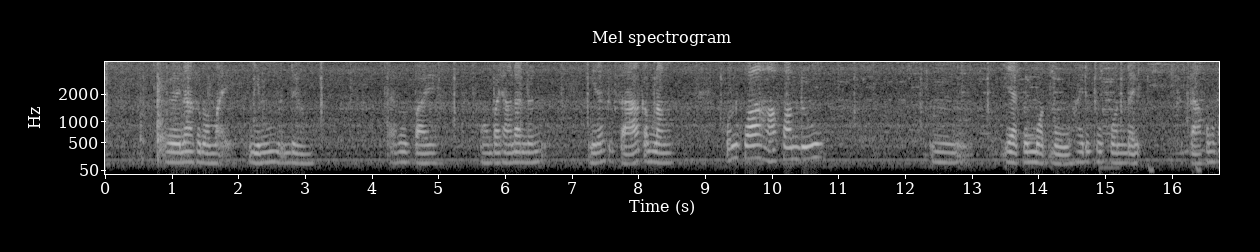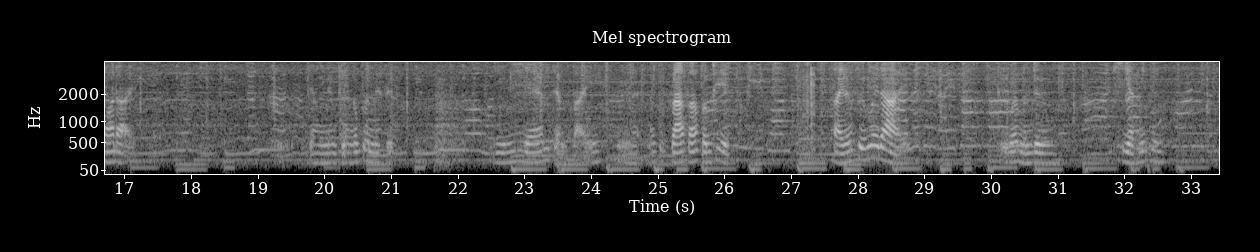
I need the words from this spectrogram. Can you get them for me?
เงยหน้าขึ้นมาใหม่ ยิ้มเหมือนเดิมแล้วเมื่อไปมองไปทางด้านนั้น มีนักศึกษากำลัง ค้นคว้าหาความรู้อืมแยกเป็นหมวดหมู่ให้ทุกๆคนได้ศึกษาค้นคว้าได้ ยังยังเถียงกับเพื่อนไม่เสร็จ ยิ้มแย้มแจ่มใส นี่แหละนักศึกษาสารสนเทศ ใส่หนังสือไม่ได้ ถือไว้เหมือนเดิมเครียดนิดนึง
